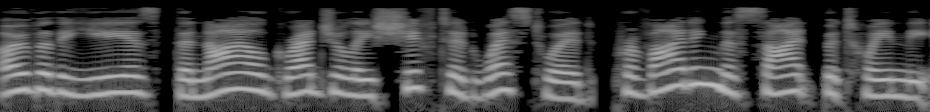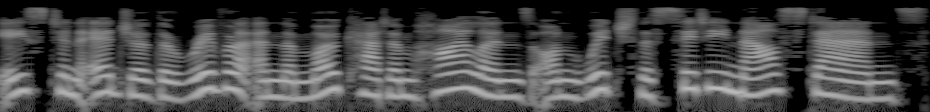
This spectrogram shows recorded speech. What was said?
Over the years, the Nile gradually shifted westward, providing the site between the eastern edge of the river and the Mokattam highlands on which the city now stands.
